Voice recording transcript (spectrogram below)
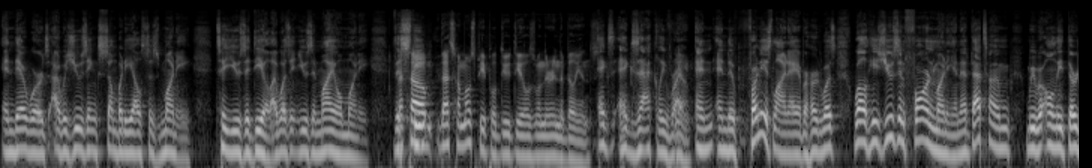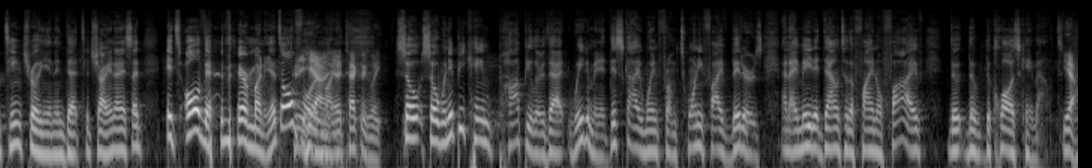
in their words, I was using somebody else's money to use a deal. I wasn't using my own money. The That's Steve- how that's how most people do deals when they're in the billions. Ex- exactly right. And and the funniest line I ever heard was, "Well, he's using foreign money." And at that time, we were only 13 trillion in debt to China. And I said, "It's all their their money. It's all foreign yeah, money." yeah, technically. So so when it became popular that wait a minute, this guy went from 25 bidders and I made it down to the final 5, the the, the clause came out. Yeah.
